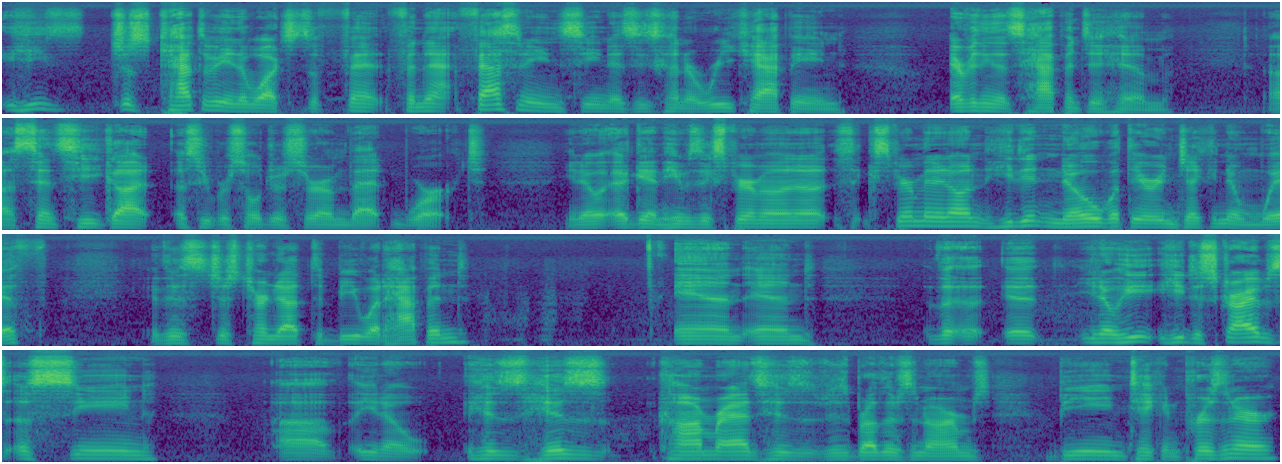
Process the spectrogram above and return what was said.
he's just captivating to watch. It's a fascinating scene as he's kind of recapping everything that's happened to him uh, since he got a super soldier serum that worked. You know, again, he was experimented experimented on. He didn't know what they were injecting him with. This just turned out to be what happened, and and the it, you know he he describes a scene uh, you know his his comrades, his his brothers in arms being taken prisoner,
